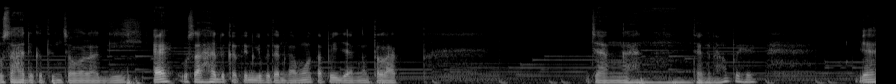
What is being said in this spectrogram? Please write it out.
usaha deketin cowok lagi. Eh usaha deketin gebetan kamu tapi jangan telat. Jangan jangan apa ya? Ya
